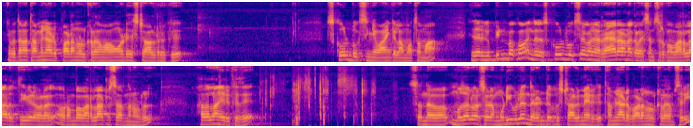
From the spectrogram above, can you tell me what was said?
இப்போ பார்த்தோன்னா தமிழ்நாடு பாடநூல் கழகம் அவங்களுடைய ஸ்டால் இருக்குது ஸ்கூல் புக்ஸ் இங்கே வாங்கிக்கலாம் மொத்தமாக இதற்கு பின்பக்கம் இந்த ஸ்கூல் புக்ஸே கொஞ்சம் ரேரான கலெக்ஷன்ஸ் இருக்கும். வரலாறு தீவிர வள ரொம்ப வரலாற்று சார்ந்த நூல்கள். அதெல்லாம் இருக்குது. ஸோ இந்த முதல் வருஷோட முடிவில் இந்த ரெண்டு ஸ்டாலுமே இருக்குது தமிழ்நாடு பாடநூல் கழகம் சரி.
